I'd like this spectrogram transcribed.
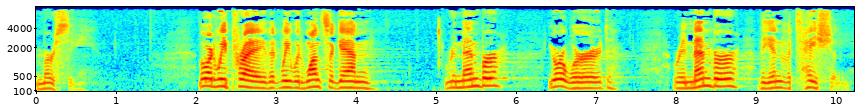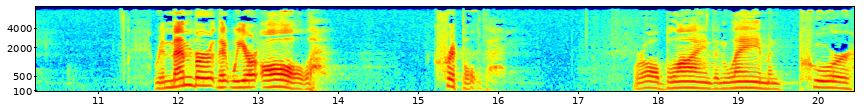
mercy. Lord, we pray that we would once again remember your word, remember the invitation Remember that we are all crippled. We're all blind and lame and poor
